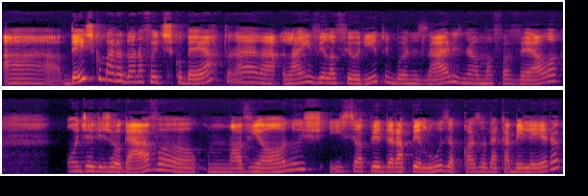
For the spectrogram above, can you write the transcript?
a, desde que o Maradona foi descoberto, né, lá, em Vila Fiorito, em Buenos Aires, né, uma favela, onde ele jogava com 9 anos, e seu apelido era Pelusa por causa da cabeleira.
